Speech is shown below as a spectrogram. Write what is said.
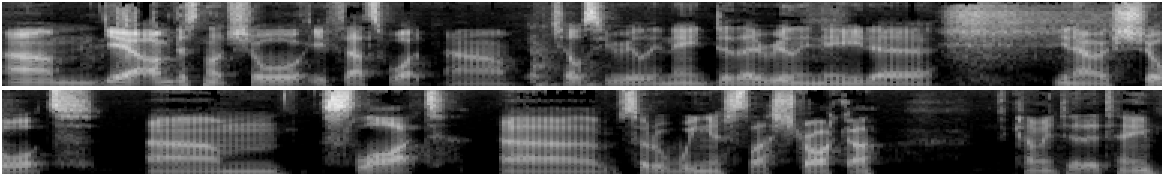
um, yeah, I'm just not sure if that's what um, Chelsea really need. Do they really need a you know a short, um, slight uh, sort of winger slash striker to come into their team?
